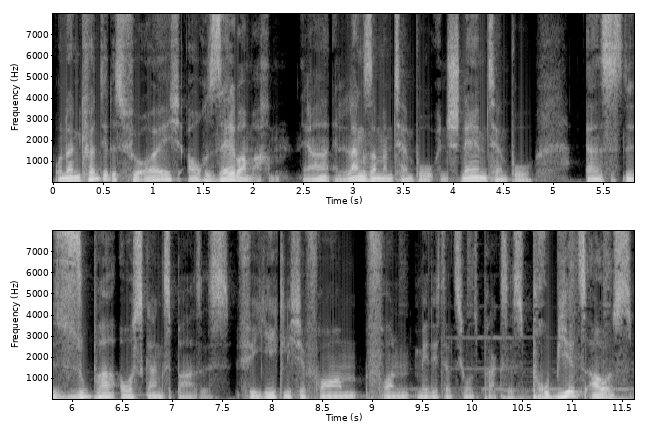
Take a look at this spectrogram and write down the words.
Und dann könnt ihr das für euch auch selber machen. Ja, in langsamem Tempo, in schnellem Tempo. Es ist eine super Ausgangsbasis für jegliche Form von Meditationspraxis. Probiert's aus.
